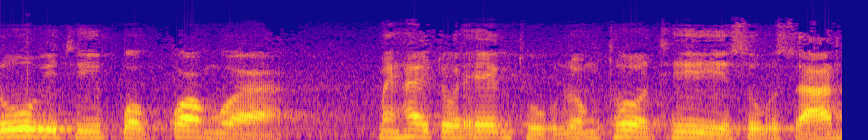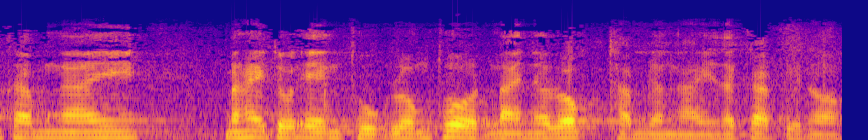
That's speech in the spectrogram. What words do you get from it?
รู้วิธีปกป้องว่า ไม่ให้ตัวเองถูกลงโทษที่สุสานทำไง ไม่ให้ตัวเองถูกลงโทษในนรกทำยังไงนะครับพี่น้อง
